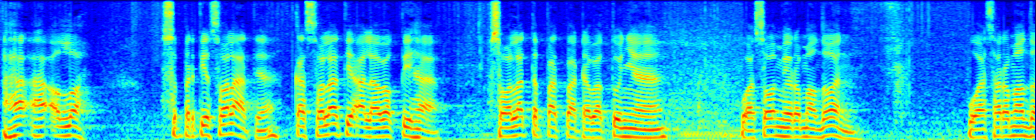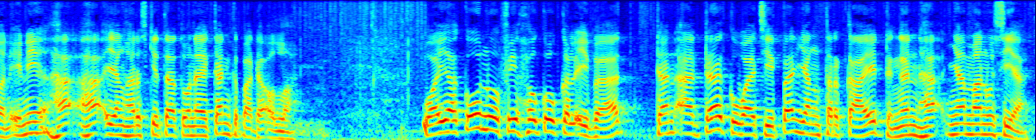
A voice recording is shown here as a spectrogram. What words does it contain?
hak-hak Allah seperti salat ya. Kasolati ala waktiha. Salat tepat pada waktunya. Wa Ramadan. Puasa Ramadan. Ini hak-hak yang harus kita tunaikan kepada Allah. Wa yakunu fi huquqil ibad dan ada kewajiban yang terkait dengan haknya manusia.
